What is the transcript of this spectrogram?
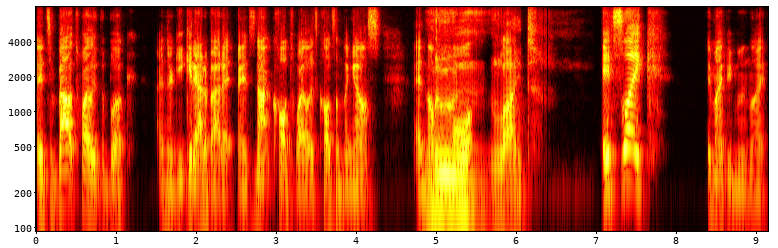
It's about Twilight the book, and they're geeking out about it. And it's not called Twilight; it's called something else. And the whole, Moonlight. It's like it might be Moonlight.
